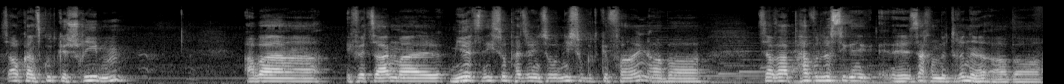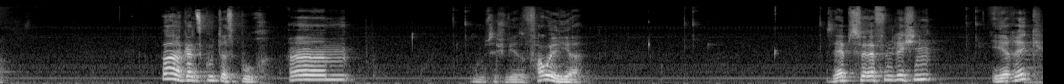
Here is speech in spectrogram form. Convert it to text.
Ist auch ganz gut geschrieben. Aber ich würde sagen mal, mir jetzt nicht so persönlich so nicht so gut gefallen, aber es waren ein paar lustige äh, Sachen mit drin, aber war ganz gut das Buch. Ähm, warum ist das schon wieder so faul hier? Selbst veröffentlichen. Erik.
